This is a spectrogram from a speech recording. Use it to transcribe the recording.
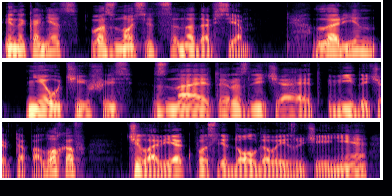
и, наконец, возносится надо всем. Ларин, не учившись, знает и различает виды чертополохов, человек после долгого изучения –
